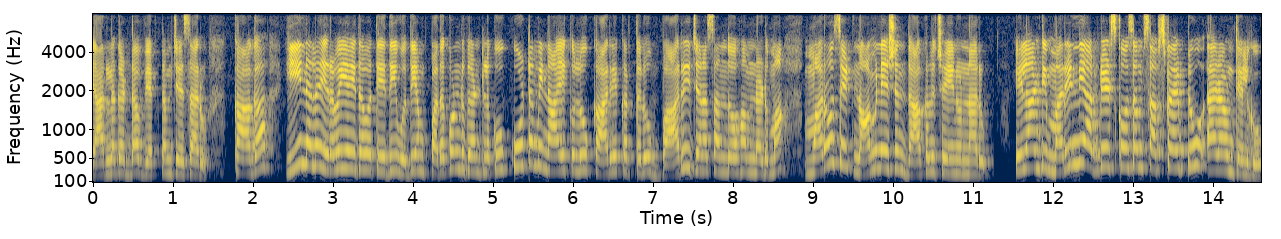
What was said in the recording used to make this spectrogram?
యార్లగడ్డ వ్యక్తం చేశారు. కాగా ఈ నెల ఇరవై ఐదవ తేదీ ఉదయం పదకొండు గంటలకు కూటమి నాయకులు కార్యకర్తలు భారీ జనసందోహం నడుమ మరో సెట్ నామినేషన్ దాఖలు చేయనున్నారు. ఇలాంటి మరిన్ని అప్డేట్స్ కోసం సబ్స్క్రైబ్ టు అరౌండ్ తెలుగు.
